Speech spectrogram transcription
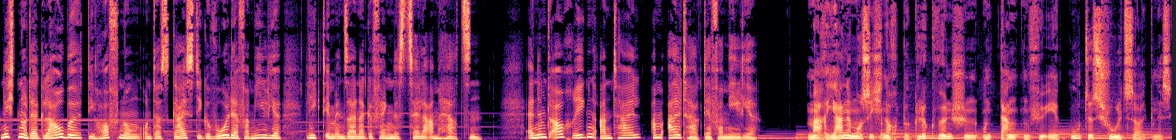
Nicht nur der Glaube, die Hoffnung und das geistige Wohl der Familie liegt ihm in seiner Gefängniszelle am Herzen. Er nimmt auch regen Anteil am Alltag der Familie. Marianne muss ich noch beglückwünschen und danken für ihr gutes Schulzeugnis.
